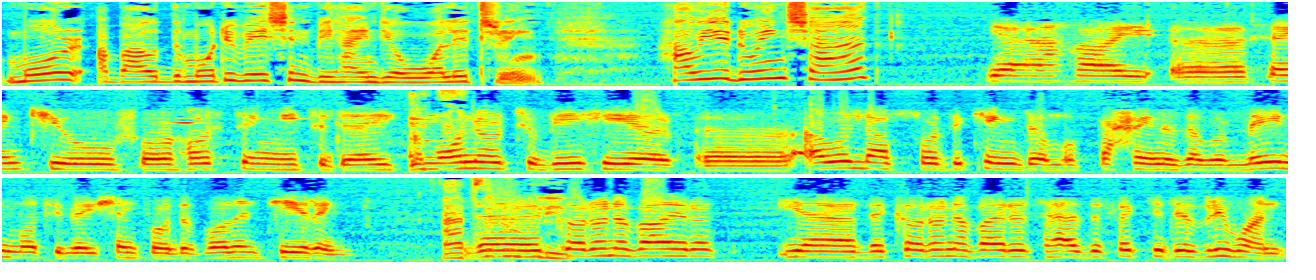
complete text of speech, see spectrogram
more about the motivation behind your volunteering. How are you doing, Shahad? Yeah, hi. Uh, thank you for hosting me today. I'm honored to be here. Uh, our love for the Kingdom of Bahrain is our main motivation for the volunteering. Absolutely. The coronavirus, yeah, the coronavirus has affected everyone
